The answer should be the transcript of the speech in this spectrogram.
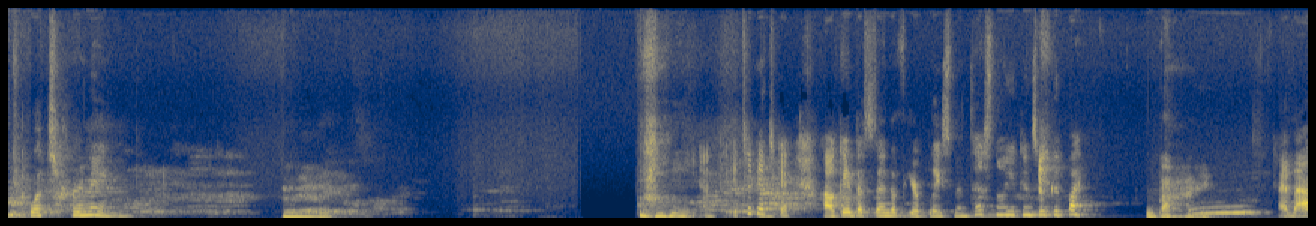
What's her name? Mm. okay, it's okay, it's okay. Okay, that's the end of your placement test. Now you can say goodbye. Bye. Bye bye.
